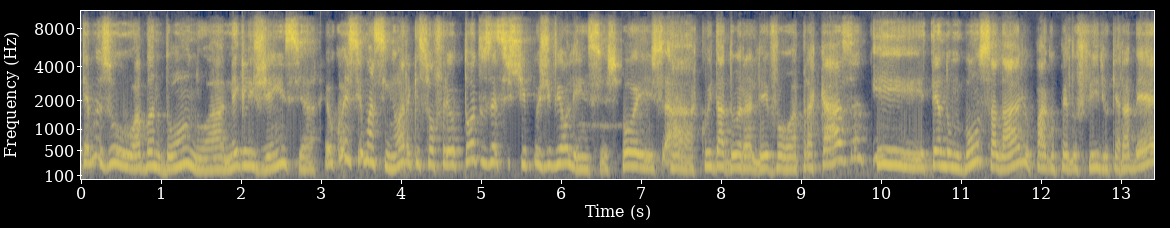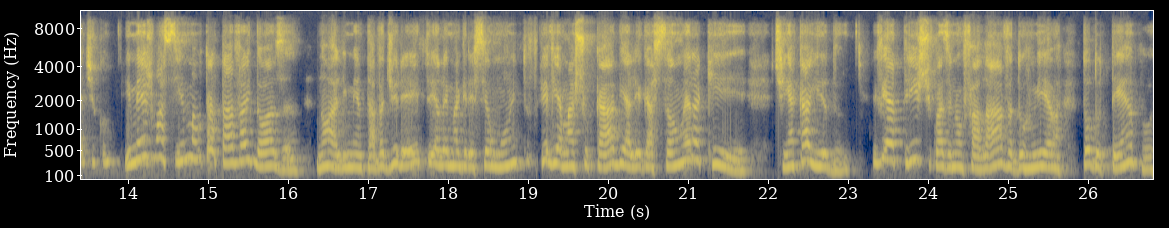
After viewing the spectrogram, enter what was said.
temos o abandono, a negligência. Eu conheci uma senhora que sofreu todos esses tipos de violências, pois a cuidadora levou-a para casa e, tendo um bom salário pago pelo filho, que era médico, e mesmo assim maltratava a idosa, não a alimentava direito e ela emagreceu muito, vivia machucada e a alegação era que tinha caído. Vivia triste, quase não falava, dormia todo o tempo,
